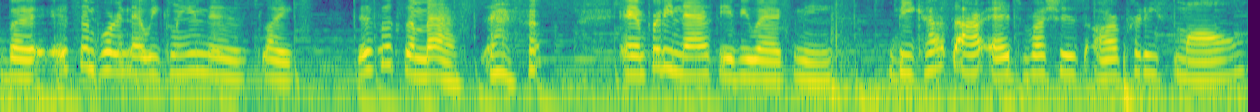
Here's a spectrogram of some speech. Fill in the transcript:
But it's important that we clean this. Like, this looks a mess and pretty nasty if you ask me. Because our edge brushes are pretty small,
